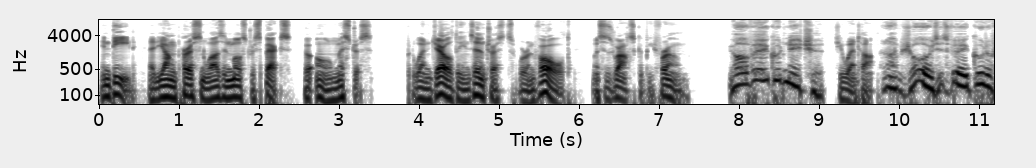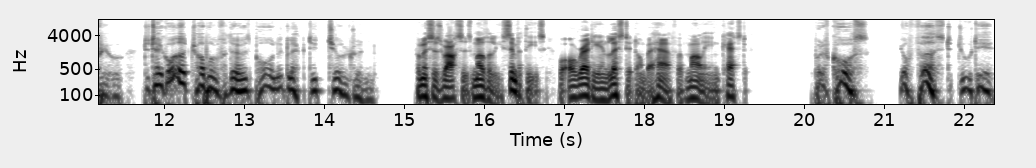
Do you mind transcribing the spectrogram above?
Indeed, that young person was in most respects her own mistress. But when Geraldine's interests were involved, Mrs. Ross could be firm. You are very good natured, she went on, and I'm sure it is very good of you to take all the trouble for those poor neglected children. For Mrs. Ross's motherly sympathies were already enlisted on behalf of Molly and Kester. But of course, your first duty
